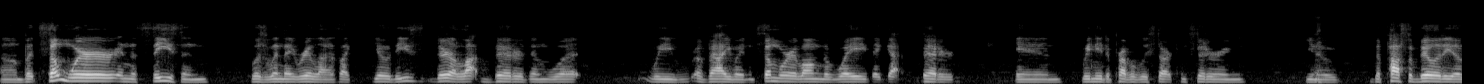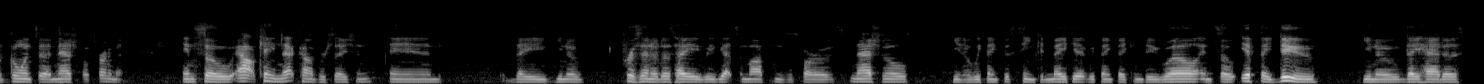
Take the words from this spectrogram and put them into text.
um, but somewhere in the season was when they realized, like, yo, these they're a lot better than what we evaluated. Somewhere along the way, they got better, and we need to probably start considering, you know, the possibility of going to a national tournament. And so out came that conversation, and they, you know, presented us, hey, we've got some options as far as nationals. You know, we think this team can make it. We think they can do well. And so if they do, you know, they had us,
